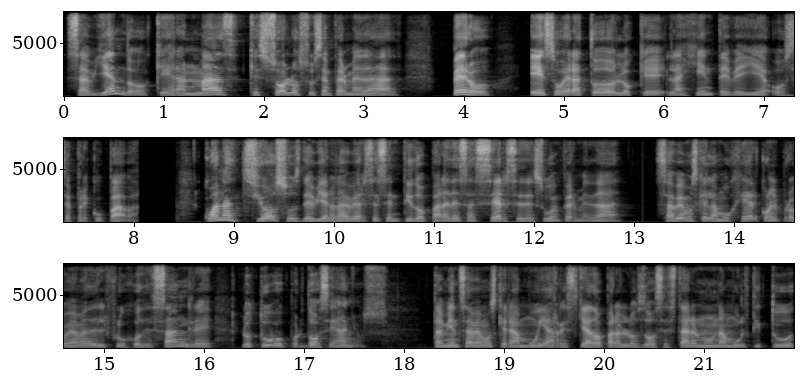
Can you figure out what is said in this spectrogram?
sabiendo que eran más que solo sus enfermedades, pero eso era todo lo que la gente veía o se preocupaba? ¿Cuán ansiosos debieron haberse sentido para deshacerse de su enfermedad? Sabemos que la mujer con el problema del flujo de sangre lo tuvo por 12 años. También sabemos que era muy arriesgado para los dos estar en una multitud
